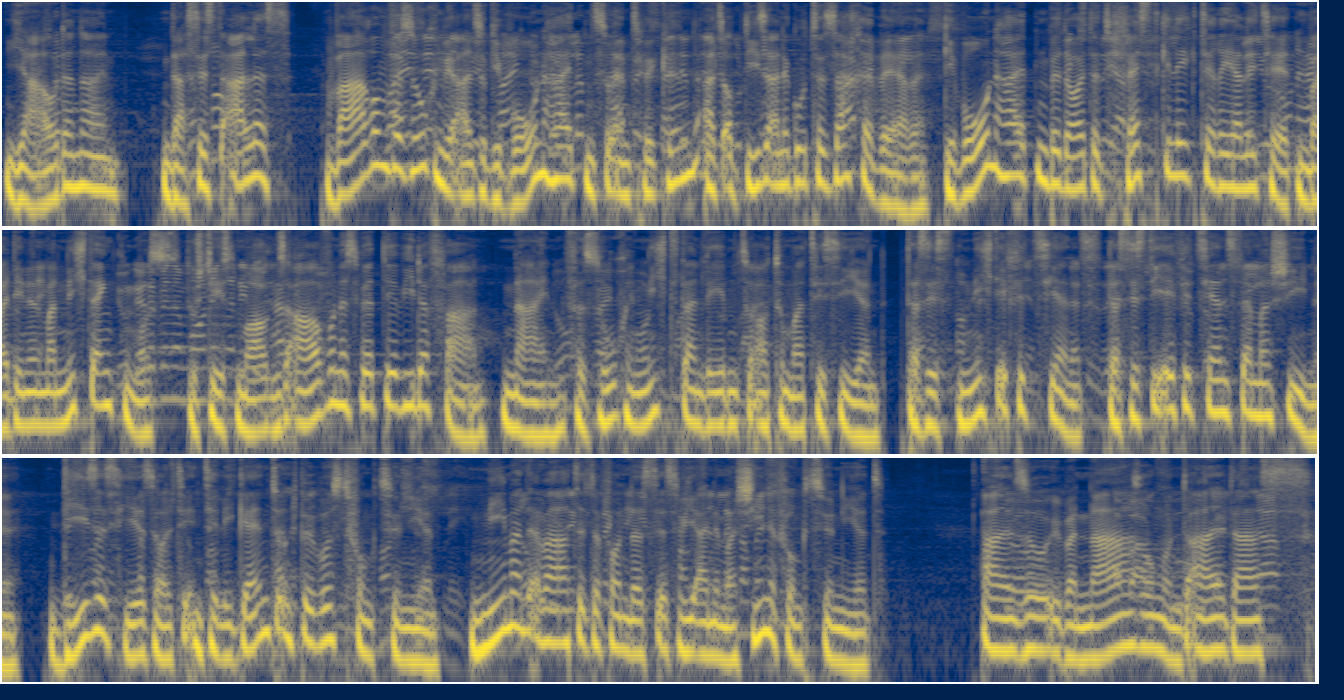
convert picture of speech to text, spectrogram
Ja oder nein? Das ist alles. Warum versuchen wir also Gewohnheiten zu entwickeln, als ob dies eine gute Sache wäre? Gewohnheiten bedeutet festgelegte Realitäten, bei denen man nicht denken muss. Du stehst morgens auf und es wird dir widerfahren. Nein, versuche nicht dein Leben zu automatisieren. Das ist nicht Effizienz, das ist die Effizienz der Maschine. Dieses hier sollte intelligent und bewusst funktionieren. Niemand erwartet davon, dass es wie eine Maschine funktioniert. Also über Nahrung und all das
